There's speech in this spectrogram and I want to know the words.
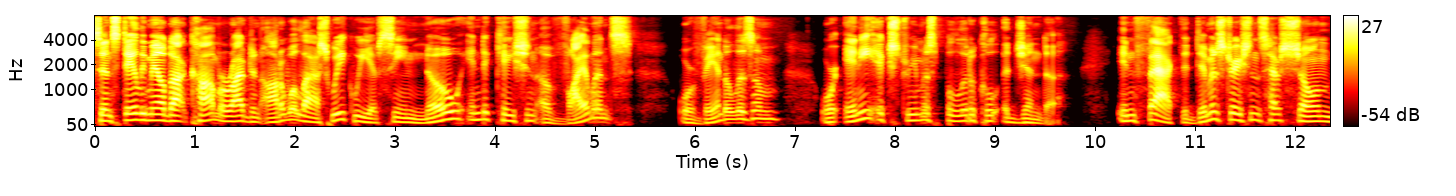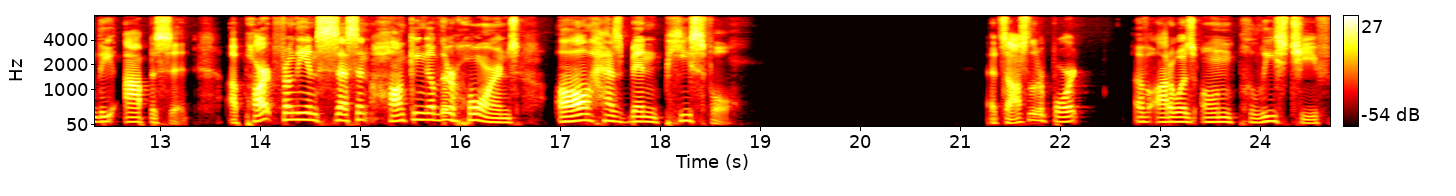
since dailymail.com arrived in Ottawa last week, we have seen no indication of violence or vandalism or any extremist political agenda. In fact, the demonstrations have shown the opposite. Apart from the incessant honking of their horns, all has been peaceful. That's also the report of Ottawa's own police chief,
